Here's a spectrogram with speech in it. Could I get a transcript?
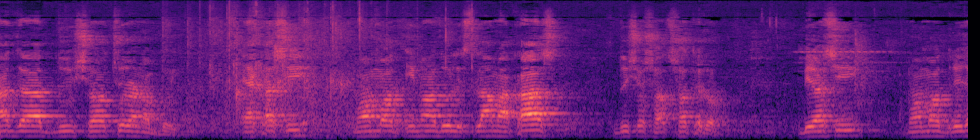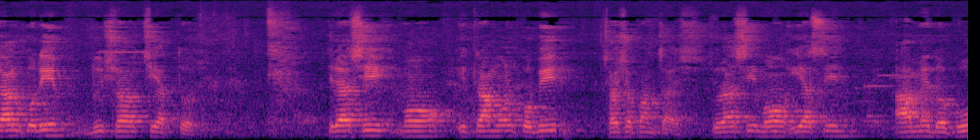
হাজার দুইশো চুরানব্বই, একাশি মোহাম্মদ ইমাদুল ইসলাম আকাশ, দুইশো সাত সতেরো, বিরাশি মোহাম্মদ রেজাউল করিম, দুইশো ছিয়াত্তর। তিরাশি মো ইকরামুল কবির, ছয়শো পঞ্চাশ। চুরাশি মো ইয়াসিন আহমেদ অপু,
